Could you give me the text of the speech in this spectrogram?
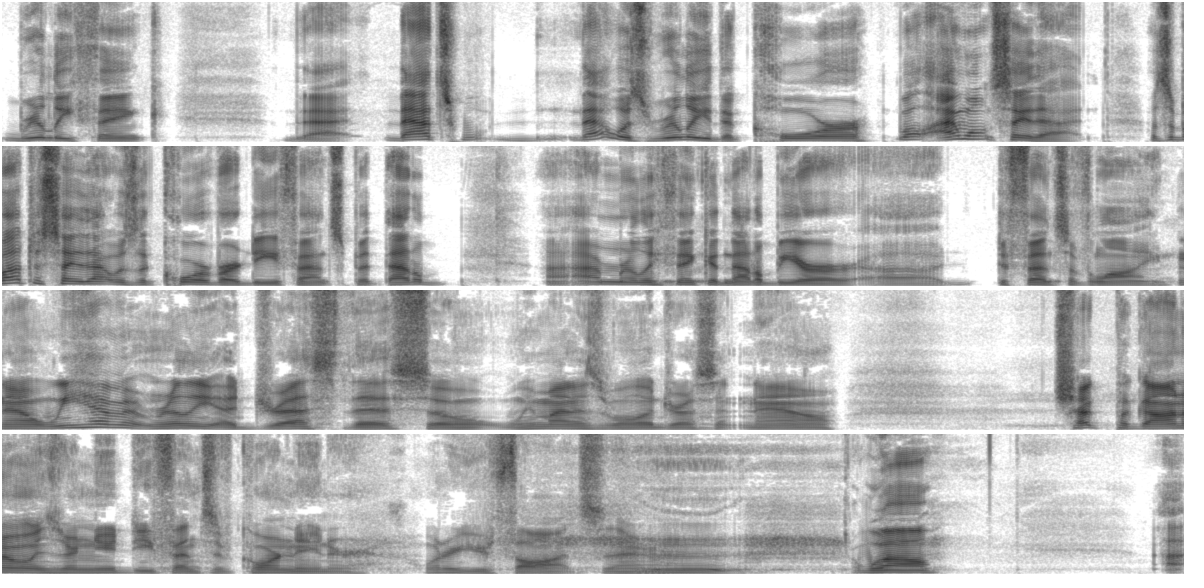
really think that that's that was really the core. Well, I won't say that. I was about to say that was the core of our defense, but that'll. I'm really thinking that'll be our uh, defensive line. Now we haven't really addressed this, so we might as well address it now. Chuck Pagano is our new defensive coordinator. What are your thoughts there? Mm. Well, I,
